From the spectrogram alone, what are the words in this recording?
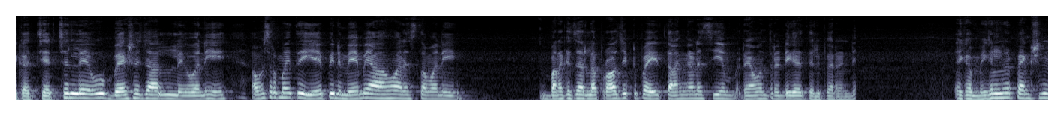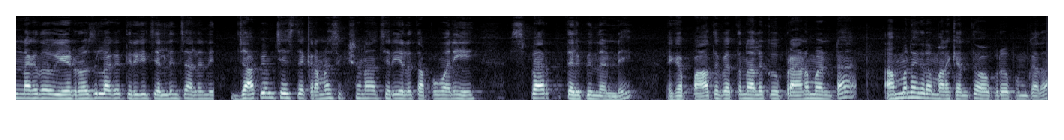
ఇక చర్చలు లేవు భేషజాలు లేవని అవసరమైతే ఏపీని మేమే ఆహ్వానిస్తామని బనకచర్ల ప్రాజెక్టుపై తెలంగాణ సీఎం రేవంత్ రెడ్డి గారు తెలిపారండి. ఇక మిగిలిన పెన్షన్ నగదు ఏడు రోజుల్లాగా తిరిగి చెల్లించాలని జాప్యం చేస్తే క్రమశిక్షణ చర్యలు తప్పవని స్పెర్ప్ తెలిపిందండి. ఇక పాత విత్తనాలకు ప్రాణమంట అమ్మనగరం మనకెంతో అపురూపం కదా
